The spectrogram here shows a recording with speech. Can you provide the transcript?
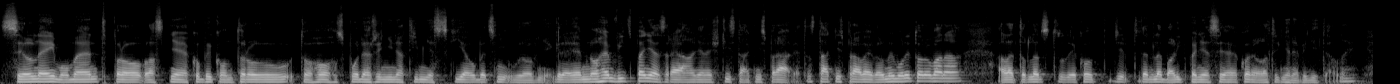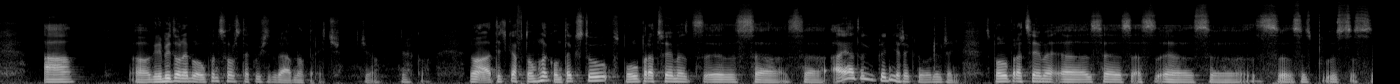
silný moment pro vlastně jakoby kontrolu toho hospodaření na té městské a obecní úrovni, kde je mnohem víc peněz reálně než v té státní správě. Ta státní zpráva je velmi monitorovaná, ale tohle, jako, tenhle balík peněz je jako relativně neviditelný. A kdyby to nebylo open source, tak už je to dávno pryč. Že jo? Jako. No a teďka v tomhle kontextu spolupracujeme s, s, s a já to klidně řeknu otevřeně, spolupracujeme s, s, s, s, s, s, s, s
